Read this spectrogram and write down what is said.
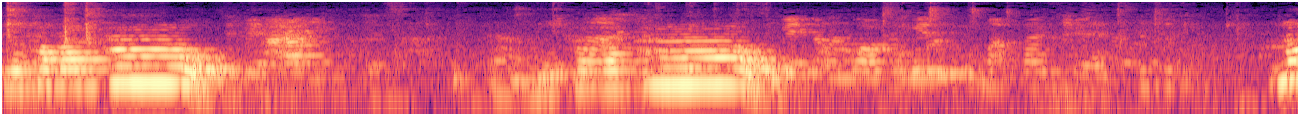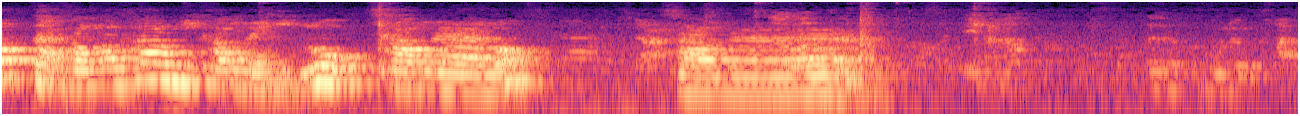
มีคำว่าข้าวสิบเอ็ดครับอ่ามีคำว่าข้าวสิบเอ็ดน้ำพอสิบเอ็ดหมักไฟสิบเอ็ดนอกจากคำว่าข้าวมีคำไหนอีกลูกชาวนาเนาะชาวนาเออคูเริ่มขัด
